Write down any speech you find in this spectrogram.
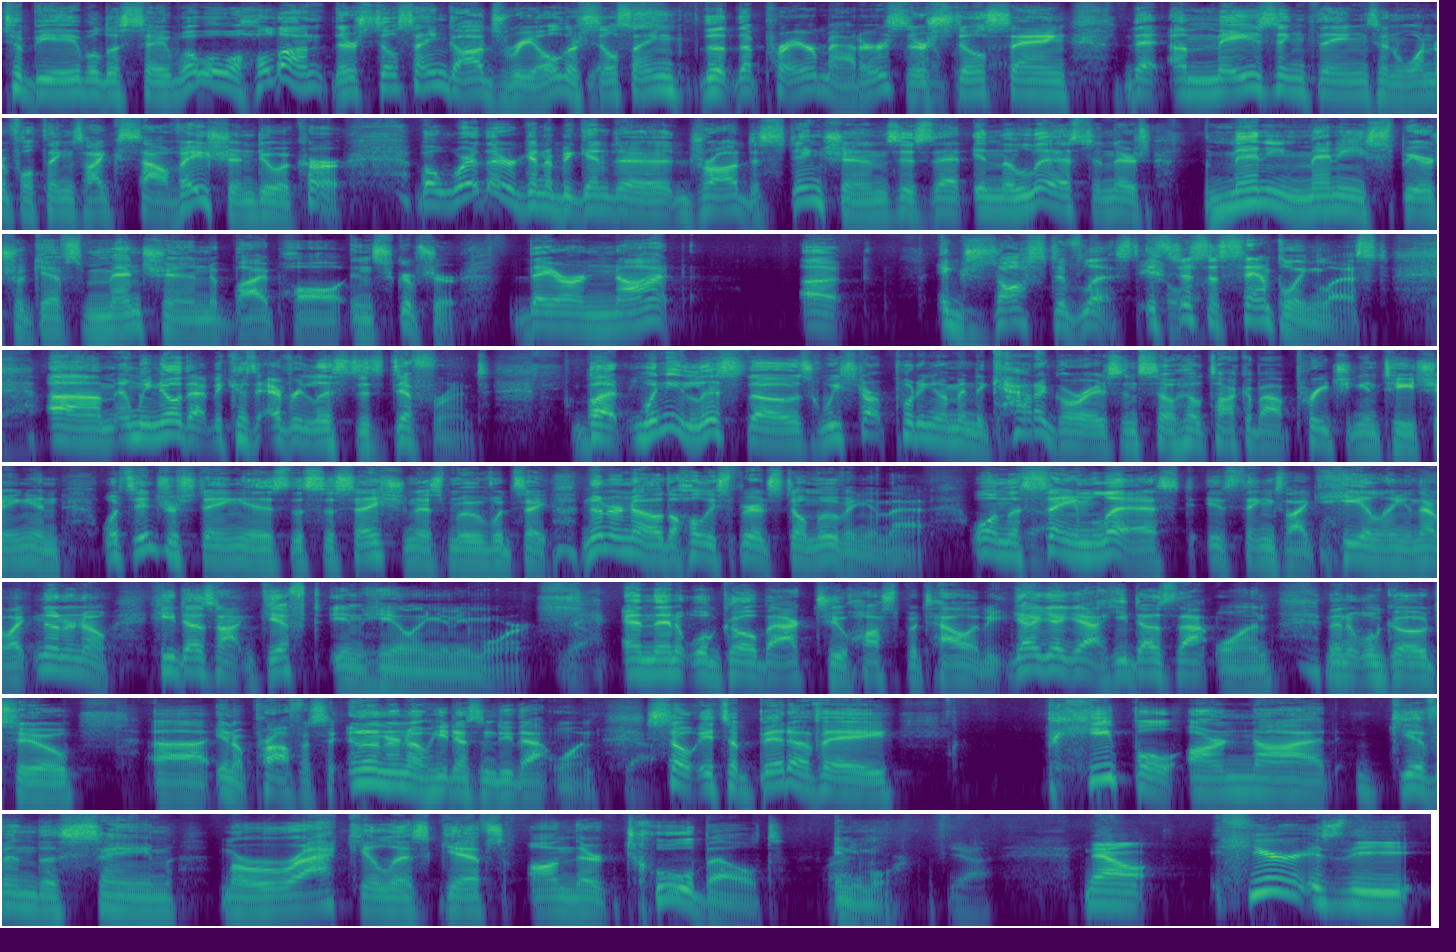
to be able to say, well, well, well, hold on. They're still saying God's real. They're still saying that, that prayer matters. They're still saying that amazing things and wonderful things like salvation do occur. But where they're going to begin to draw distinctions is that in the list, and there's many, many spiritual gifts mentioned by Paul in Scripture, they are not uh, exhaustive list. It's just a sampling list. Um, and we know that because every list is different. But when he lists those, we start putting them into categories. And so he'll talk about preaching and teaching. And what's interesting is the cessationist move would say, no, no, no, the Holy Spirit's still moving in that. Well, in the same list is things like healing. And they're like, no, no, no, he does not gift in healing anymore. And then it will go back to hospitality. Yeah, yeah, yeah, he does that one. then it will go to, uh, you know, prophecy. No, no, no, he doesn't do that one. So it's a bit of a, people are not given the same miraculous gifts on their tool belt anymore. Yeah. Now, here is the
